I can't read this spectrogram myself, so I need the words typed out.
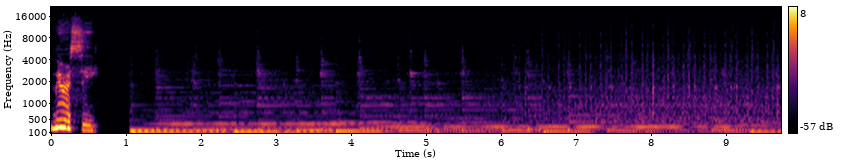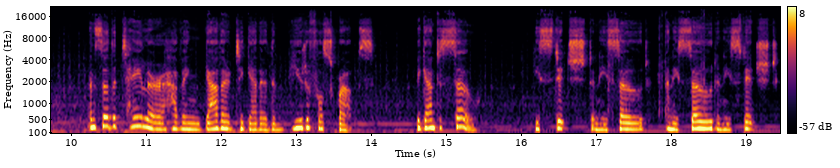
Mirasee And so the tailor, having gathered together the beautiful scraps, began to sew. He stitched and he sewed, and he sewed and he stitched,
